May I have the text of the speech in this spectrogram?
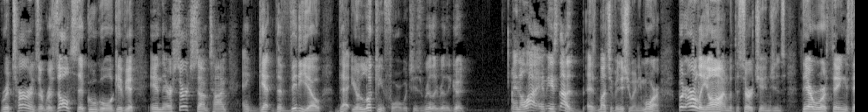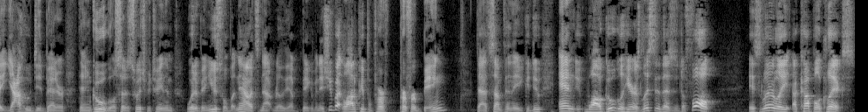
returns or results that Google will give you in their search sometime and get the video that you're looking for, which is really, really good. And a lot I mean, it's not as much of an issue anymore but early on with the search engines there were things that yahoo did better than google so to switch between them would have been useful but now it's not really that big of an issue but a lot of people prefer bing. That's something that you could do. And while google here is listed as a default it's literally a couple clicks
